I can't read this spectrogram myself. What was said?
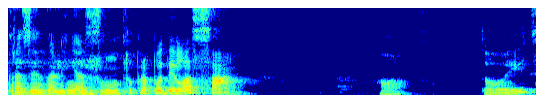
trazendo a linha junto para poder laçar. Ó, dois.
